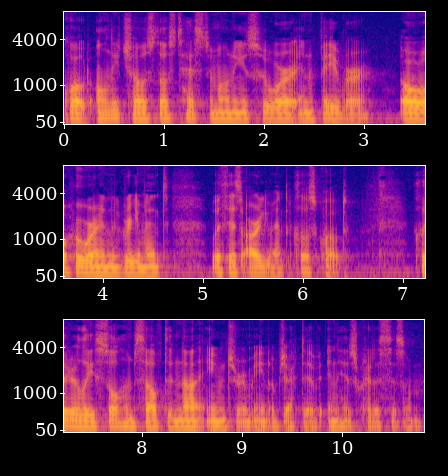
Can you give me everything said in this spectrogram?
quote, only chose those testimonies who were in favor or who were in agreement with his argument, close quote. Clearly, Stoll himself did not aim to remain objective in his criticism.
